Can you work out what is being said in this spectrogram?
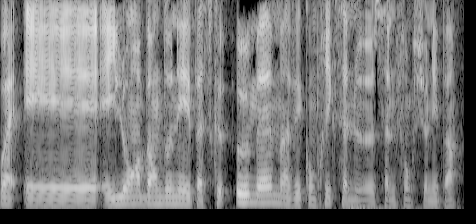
Ouais, et, ils l'ont abandonné parce que eux-mêmes avaient compris que ça ne, ça ne fonctionnait pas.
